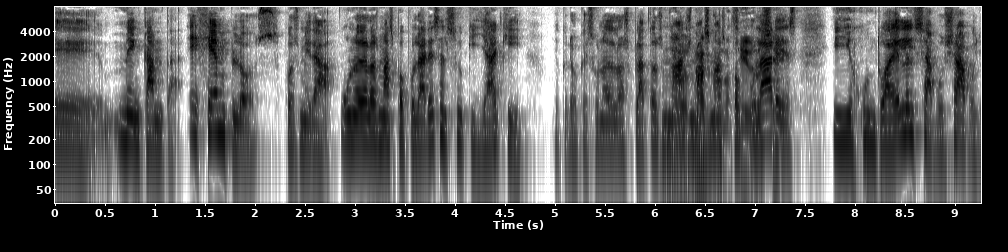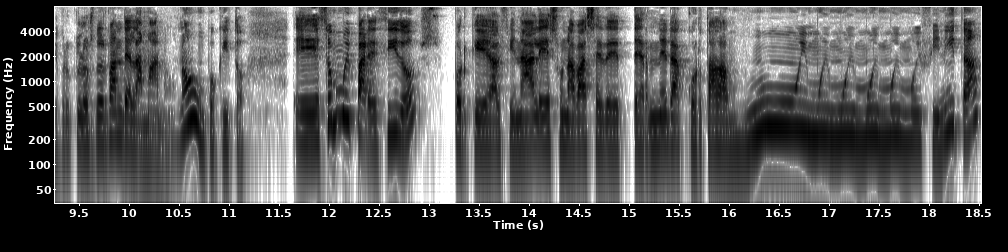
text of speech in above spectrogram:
Eh, me encanta. Ejemplos, pues mira, uno de los más populares, el sukiyaki. Yo creo que es uno de los platos más, más, más, populares. Y junto a él el shabu shabu. Yo creo que los dos van de la mano, ¿no? Un poquito. Eh, son muy parecidos porque al final es una base de ternera cortada muy, muy, muy, muy, muy, muy finita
